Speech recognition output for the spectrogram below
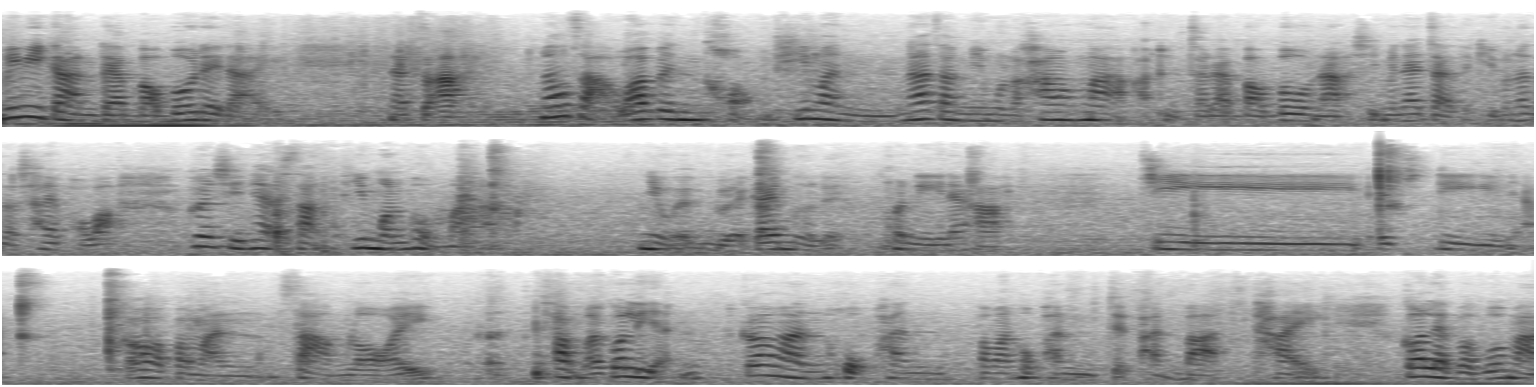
ไม่มีการแรปบับเบิลใด ๆ นะจ๊ะ นอกจากว่าเป็นของที่มันน่าจะมีมูลค่ามากๆอะถึงจะแรปบับเบิลนะชินไม่แน่ใจแต่คิดว่าน่าจะใช่เพราะว่าเพื่อนชินเนี่ยสั่งที่ม้วนผมมาอยู่อยู่ใกล้มือเลย คนนี้นะคะ GHD เนี่ยก็ประมาณ 300 300ก็เหรียญก็ประมาณ 6,000 ประมาณ 6,000 7,000 บาทไทย ก็แลบบับเบิลมา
